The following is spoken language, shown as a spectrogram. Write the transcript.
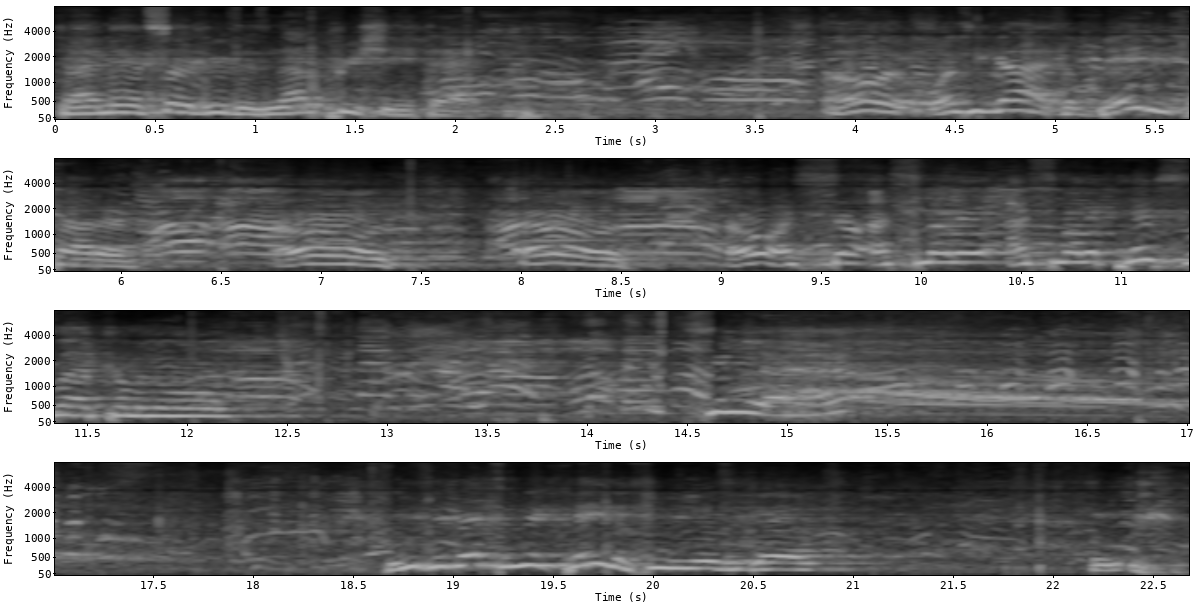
That man, sir, dude does not appreciate that. Oh, what's he got? The baby powder. Oh, oh, oh! I smell, I smell, a, I smell a pimp slap coming along. See that? He did that to Nick Payne a few years ago.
